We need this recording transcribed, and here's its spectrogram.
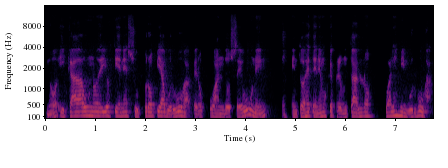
¿no? Y cada uno de ellos tiene su propia burbuja, pero cuando se unen, entonces tenemos que preguntarnos, ¿cuál es mi burbuja?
